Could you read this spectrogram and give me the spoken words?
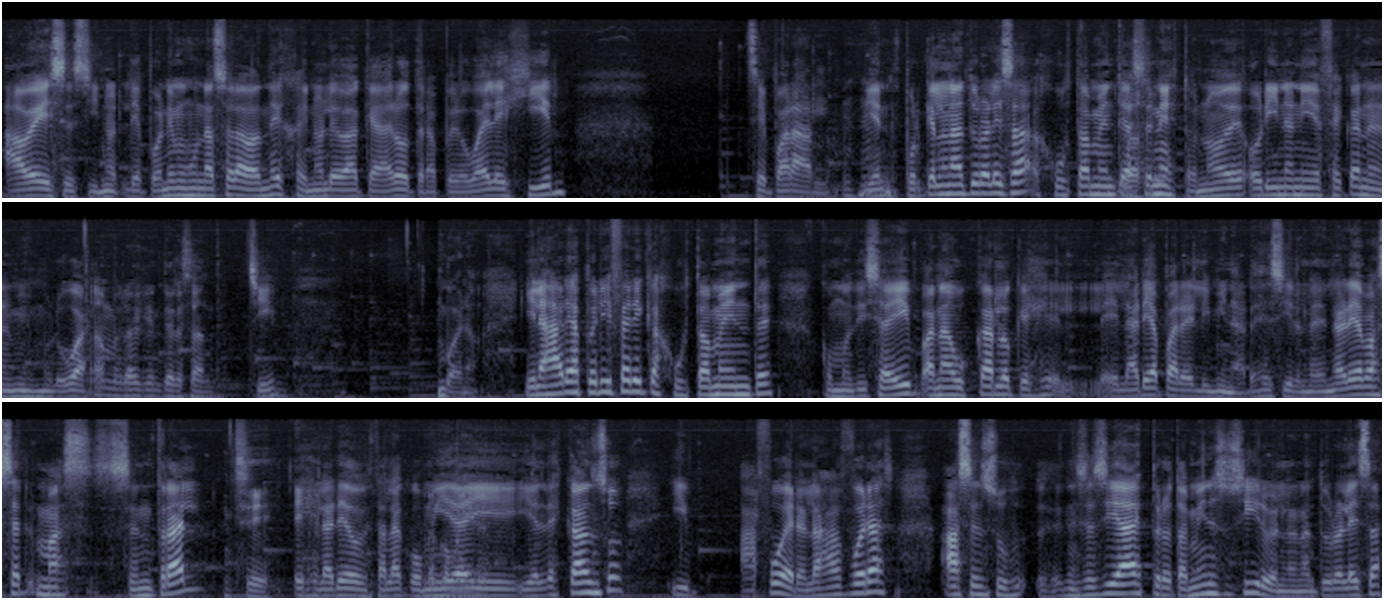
a veces, si no, le ponemos una sola bandeja y no le va a quedar otra, pero va a elegir separarlo. Bien, porque la naturaleza justamente hacen esto, no de orina ni defecan en el mismo lugar. Ah, mira qué interesante. Sí. Bueno, y en las áreas periféricas justamente, como dice ahí, van a buscar lo que es el, área para eliminar. Es decir, el área va a ser más central, sí. es el área donde está la comida, Y, y, el descanso, y afuera, en las afueras, hacen sus necesidades, pero también eso sirve en la naturaleza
